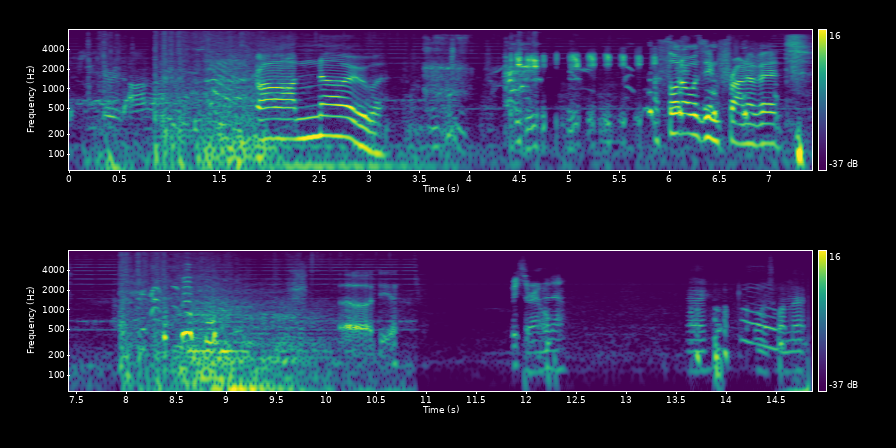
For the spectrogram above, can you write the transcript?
Defuser is online. Oh no! I thought I was in front of it. Oh dear. We surrounded now. No, almost won that.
